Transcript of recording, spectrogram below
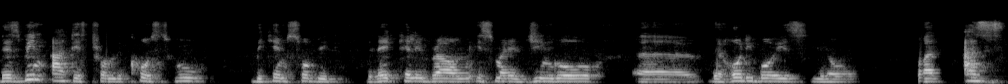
There's been artists from the coast who became so big. The late Kelly Brown, Ismail Jingo, uh, the Hodi Boys, you know. But as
